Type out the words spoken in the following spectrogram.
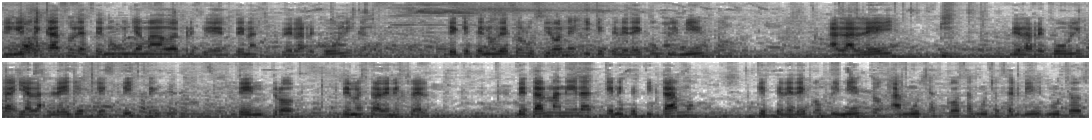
En este caso le hacemos un llamado al presidente de la República de que se nos dé soluciones y que se le dé cumplimiento a la ley de la República y a las leyes que existen dentro de nuestra Venezuela. De tal manera que necesitamos que se le dé cumplimiento a muchas cosas, muchos, muchos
